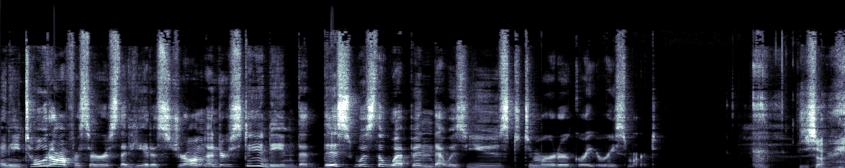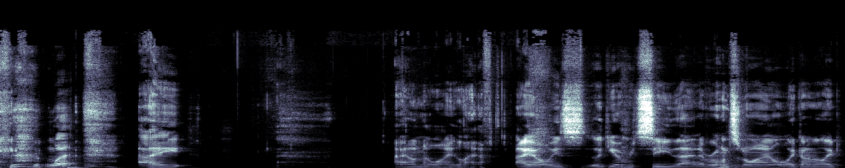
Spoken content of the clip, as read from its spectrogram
And he told officers that he had a strong understanding that this was the weapon that was used to murder Gregory Smart. Sorry. What? I I don't know why I laughed. I always like you ever see that every once in a while, like on a, like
